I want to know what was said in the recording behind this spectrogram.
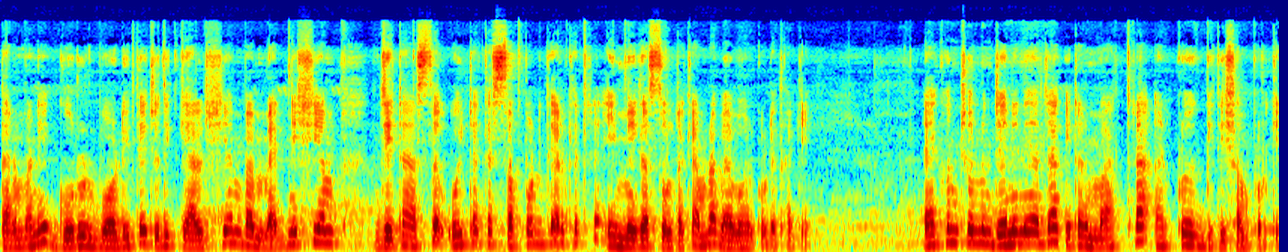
তার মানে গরুর বডিতে যদি ক্যালসিয়াম বা ম্যাগনেসিয়াম যেটা আছে, ওইটাকে সাপোর্ট দেওয়ার ক্ষেত্রে এই মেগাসোলটাকে আমরা ব্যবহার করে থাকি। এখন চলুন জেনে নেওয়া যাক এটার মাত্রা আর প্রয়োগ বিধি সম্পর্কে।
